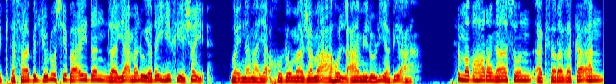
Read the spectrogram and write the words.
اكتفى بالجلوس بعيدا لا يعمل يديه في شيء وإنما يأخذ ما جمعه العامل ليبيعه. ثم ظهر ناس أكثر ذكاء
